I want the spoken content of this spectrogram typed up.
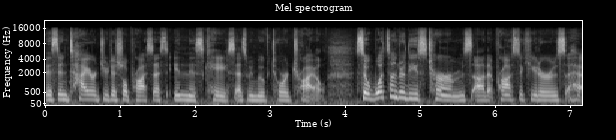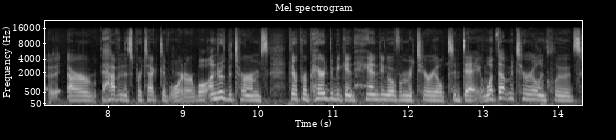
this entire judicial process in this case as we move toward trial. So, what's under these terms uh, that prosecutors ha are having this protective order? Well, under the terms, they're prepared to begin handing over material today. And what that material includes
